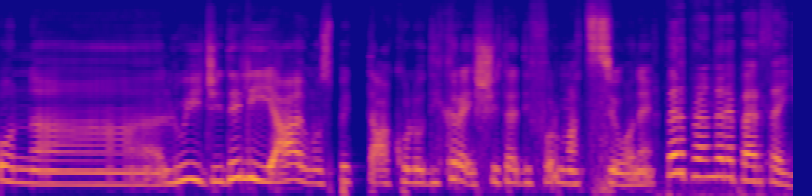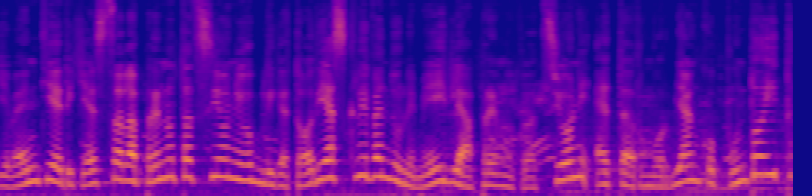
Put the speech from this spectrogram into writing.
con uh, Luigi Delia, uno spettacolo di crescita e di formazione. Per prendere parte agli eventi è richiesta la prenotazione obbligatoria scrivendo un'email a prenotazioni.rumorbianco.it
